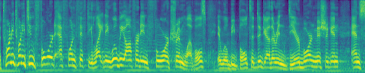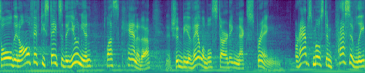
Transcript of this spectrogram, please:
The 2022 Ford F-150 Lightning will be offered in four trim levels. It will be bolted together in Dearborn, Michigan, and sold in all 50 states of the Union, plus Canada, and it should be available starting next spring. Perhaps most impressively,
